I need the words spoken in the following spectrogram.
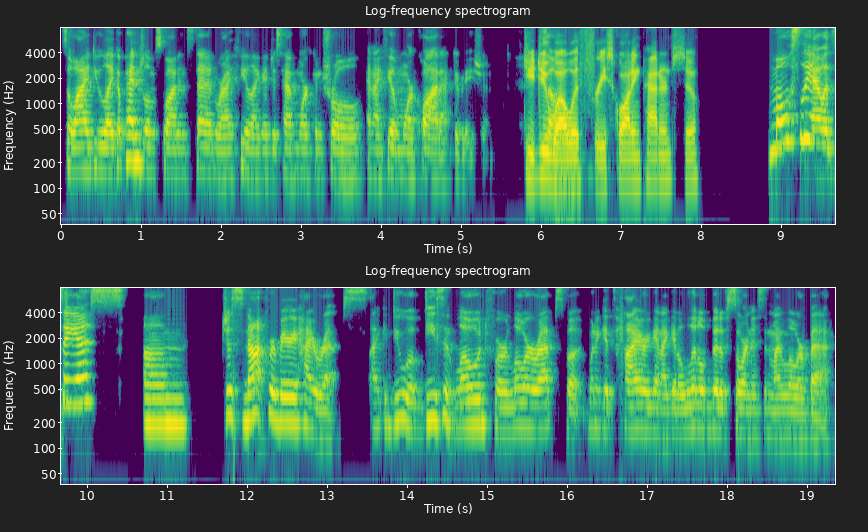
So I do like a pendulum squat instead, where I feel like I just have more control and I feel more quad activation. Do you do so, well with free squatting patterns too? Mostly, I would say yes. Um, just not for very high reps. I can do a decent load for lower reps, but when it gets higher again, I get a little bit of soreness in my lower back.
